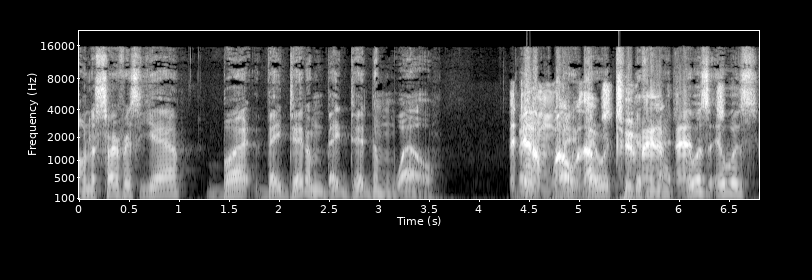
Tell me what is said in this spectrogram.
On the surface, yeah. But they did them. They did them well. They, they did them well. They, that they was were two different matches. It was. It was.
